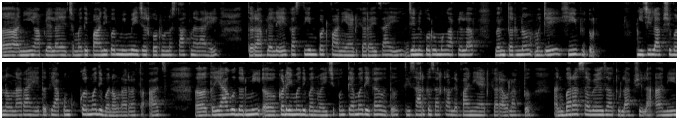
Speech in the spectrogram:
आणि आपल्याला याच्यामध्ये पाणी पण मी मेजर करूनच टाकणार आहे. तर आपल्याला एकाच तीन पट पाणी ॲड करायचं आहे. जेणेकरून मग आपल्याला नंतरनं म्हणजे ही ही जी लापशी बनवणार आहे तर ती आपण कुकरमध्ये बनवणार आहोत आज. तर या अगोदर मी कढईमध्ये बनवायची. पण त्यामध्ये काय होतं ती सारखं सारखं आपल्या पाणी ॲड करावं लागतं आणि बराचसा वेळ जातो लापशीला आणि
